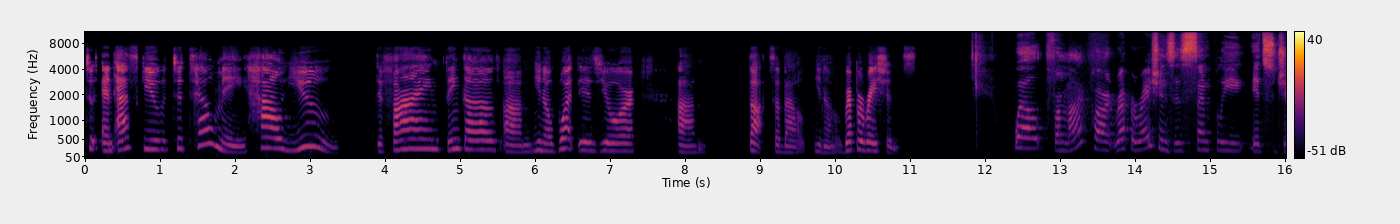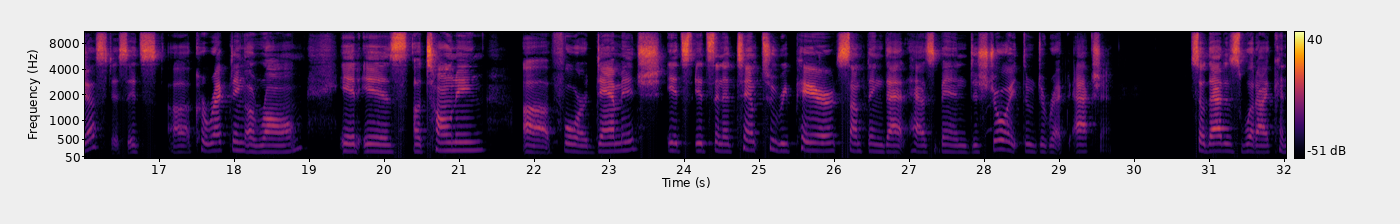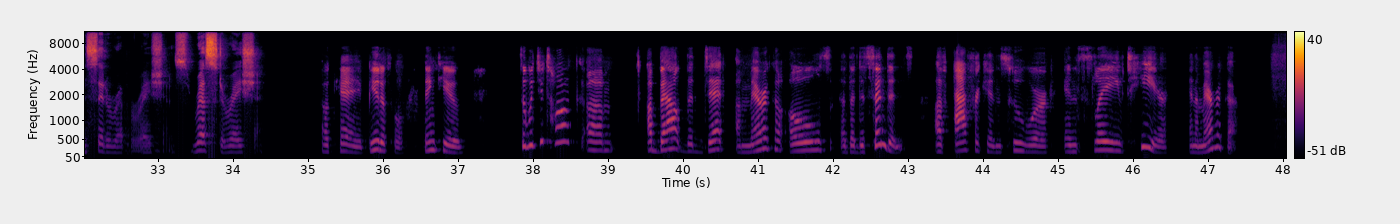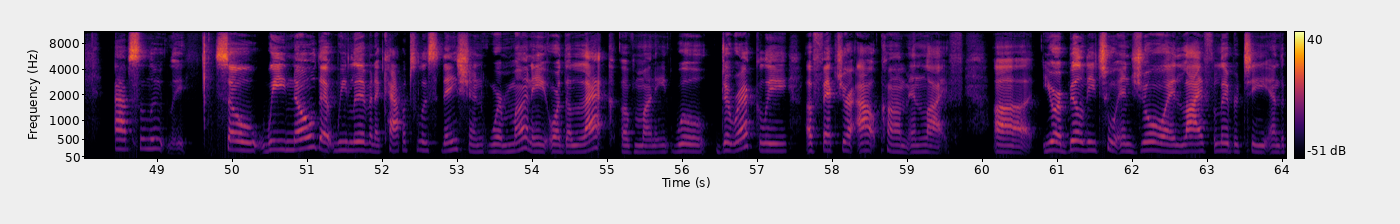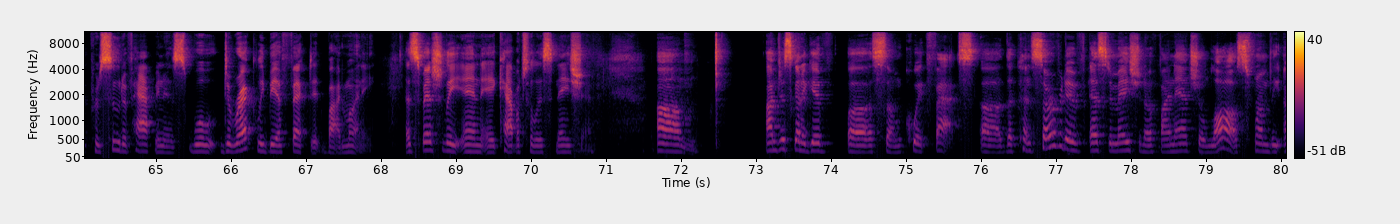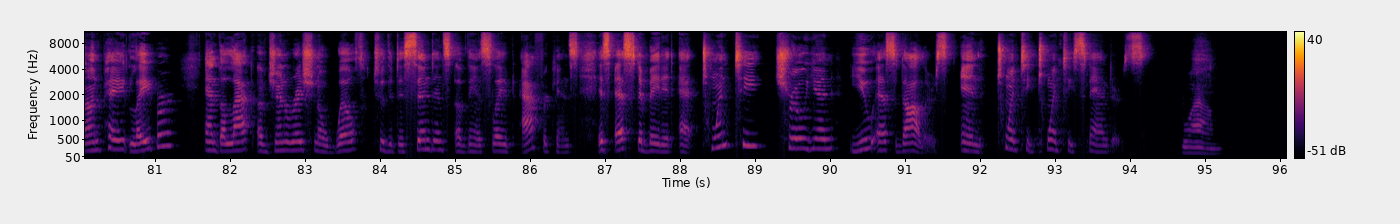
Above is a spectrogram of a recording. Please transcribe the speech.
to and ask you to tell me how you define, think of, um, you know, what is your um, thoughts about, you know, reparations? Well, for my part, reparations is simply it's justice. It's uh, correcting a wrong. It is atoning uh, for damage. It's it's an attempt to repair something that has been destroyed through direct action. So that is what I consider reparations, restoration. Okay, beautiful. Thank you. So would you talk um, about the debt America owes the descendants of Africans who were enslaved here in America? Absolutely. So we know that we live in a capitalist nation where money or the lack of money will directly affect your outcome in life. Uh, your ability to enjoy life, liberty, and the pursuit of happiness will directly be affected by money, especially in a capitalist nation. Um, I'm just going to give uh, some quick facts. Uh, the conservative estimation of financial loss from the unpaid labor and the lack of generational wealth to the descendants of the enslaved Africans is estimated at 20 trillion US dollars in 2020 standards. Wow.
